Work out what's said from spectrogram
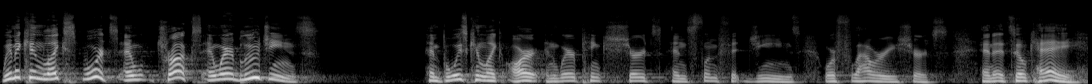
women can like sports and trucks and wear blue jeans. And boys can like art and wear pink shirts and slim fit jeans or flowery shirts. And it's okay.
